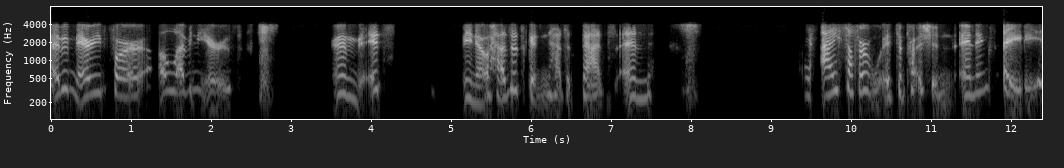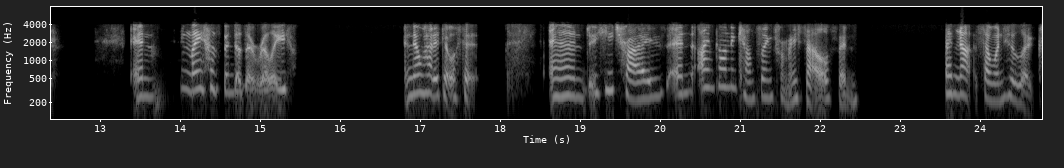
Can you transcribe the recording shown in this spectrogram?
I've been married for 11 years, and it's, you know, has its good and has its bads, and I suffer with depression and anxiety, and my husband doesn't really know how to deal with it. And he tries, and I've gone to counseling for myself, and I'm not someone who looks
